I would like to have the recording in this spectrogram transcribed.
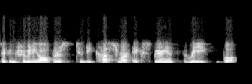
the contributing authors to the Customer Experience 3 book.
